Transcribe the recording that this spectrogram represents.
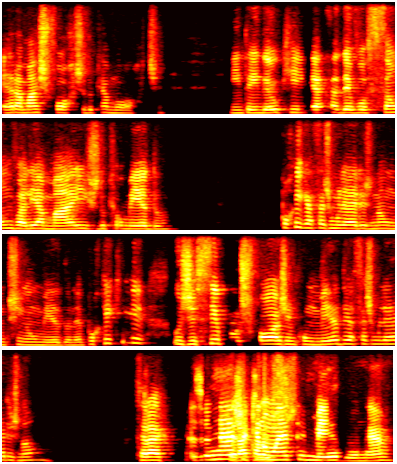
era mais forte do que a morte, entendeu que essa devoção valia mais do que o medo. Por que, que essas mulheres não tinham medo, né? Por que, que os discípulos fogem com medo e essas mulheres não? Será, Mas eu será acho que, que elas... não é ter medo, né?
